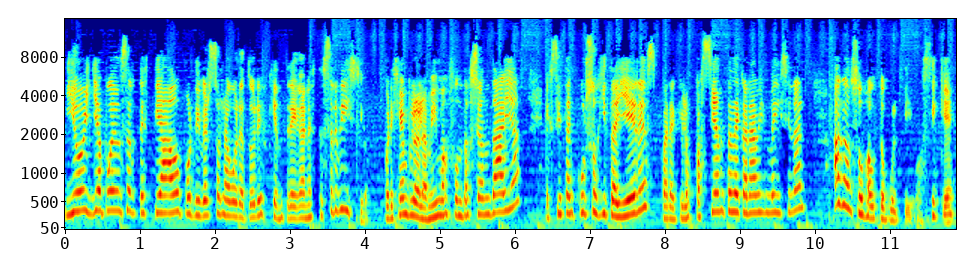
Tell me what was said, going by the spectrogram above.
y hoy ya pueden ser testeados por diversos laboratorios que entregan este servicio. Por ejemplo, en la misma Fundación Daya existen cursos y talleres para que los pacientes de cannabis medicinal hagan sus autocultivos. Así que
